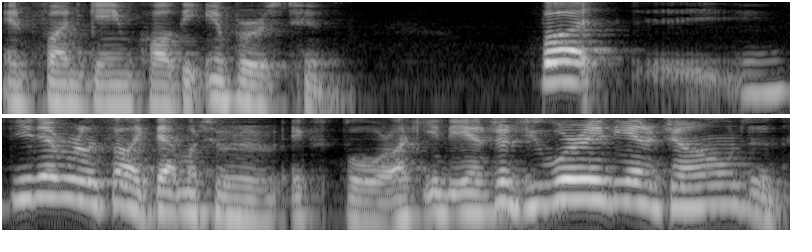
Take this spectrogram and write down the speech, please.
and fun game called The Emperor's Tomb. But eh, you never really felt like that much of an explorer. Like Indiana Jones, you were Indiana Jones, and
